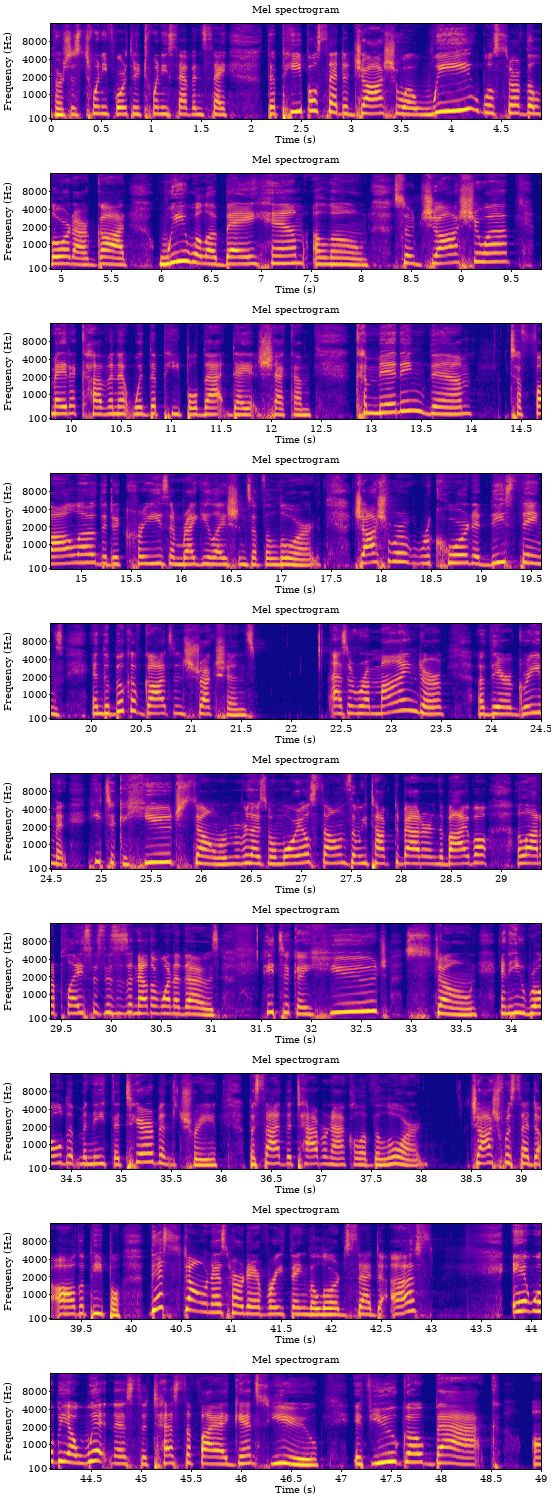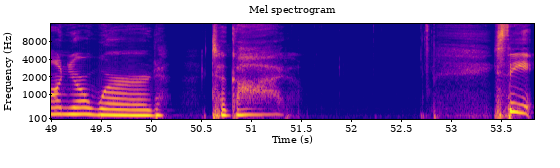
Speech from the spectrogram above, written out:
Verses 24 through 27 say, The people said to Joshua, We will serve the Lord our God. We will obey him alone. So Joshua made a covenant with the people that day at Shechem, committing them to follow the decrees and regulations of the Lord. Joshua recorded these things in the book of God's instructions as a reminder of their agreement, he took a huge stone. Remember those memorial stones that we talked about are in the Bible? A lot of places. This is another one of those. He took a huge stone and he rolled it beneath the terebinth tree beside the tabernacle of the Lord. Joshua said to all the people, This stone has heard everything the Lord said to us. It will be a witness to testify against you if you go back on your word to God. See,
